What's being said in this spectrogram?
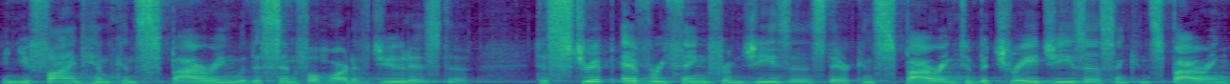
and you find him conspiring with the sinful heart of Judas to, to strip everything from Jesus. They're conspiring to betray Jesus and conspiring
